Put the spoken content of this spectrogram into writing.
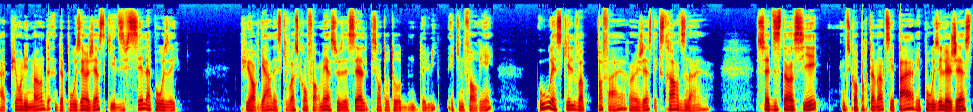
euh, puis on lui demande de poser un geste qui est difficile à poser, puis on regarde est-ce qu'il va se conformer à ceux et celles qui sont autour de lui et qui ne font rien, ou est-ce qu'il va pas faire un geste extraordinaire, se distancier du comportement de ses pairs et poser le geste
